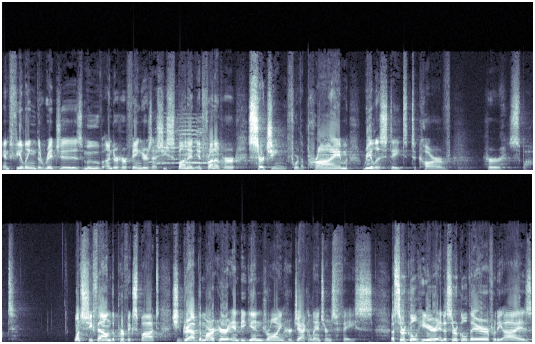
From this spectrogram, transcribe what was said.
and feeling the ridges move under her fingers as she spun it in front of her, searching for the prime real estate to carve her spot. Once she found the perfect spot, she'd grab the marker and begin drawing her jack o' lantern's face. A circle here and a circle there for the eyes,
